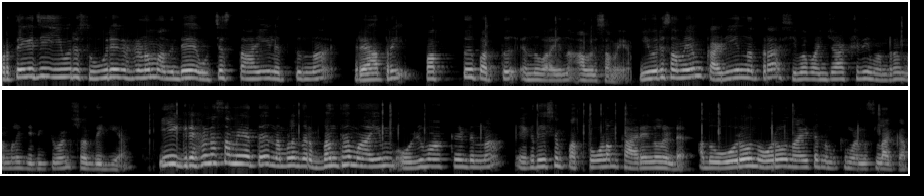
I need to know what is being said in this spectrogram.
പ്രത്യേകിച്ച് ഈ ഒരു സൂര്യഗ്രഹണം അതിന്റെ ഉച്ചസ്ഥായിയിൽ എത്തുന്ന രാത്രി പത്ത് പത്ത് എന്ന് പറയുന്ന ആ ഒരു സമയം. ഈ ഒരു സമയം കഴിയുന്നത്ര ശിവപഞ്ചാക്ഷരി മന്ത്രം നമ്മൾ ജപിക്കുവാൻ ശ്രദ്ധിക്കുക. ഈ ഗ്രഹണ സമയത്ത് നമ്മൾ നിർബന്ധമായും ഒഴിവാക്കേണ്ടുന്ന ഏകദേശം പത്തോളം കാര്യങ്ങളുണ്ട്. അത് ഓരോന്നോരോന്നായിട്ട് നമുക്ക് മനസ്സിലാക്കാം.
